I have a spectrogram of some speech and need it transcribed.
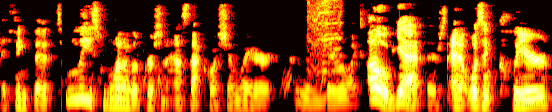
I think that at least one other person asked that question later, and then they were like, "Oh yeah, there's," and it wasn't clear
